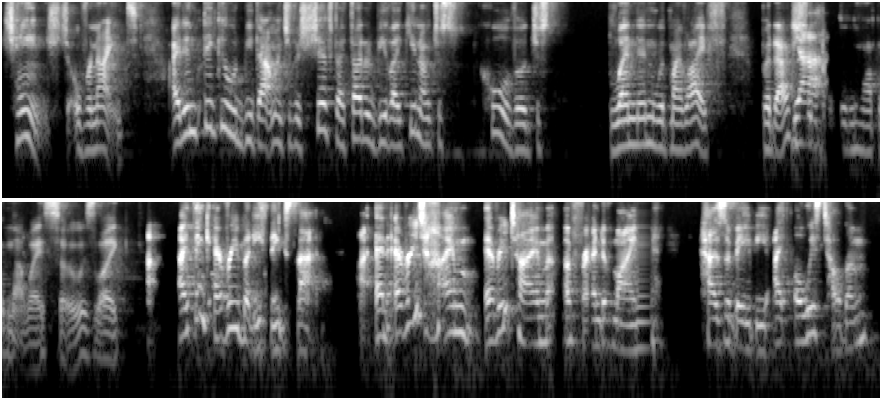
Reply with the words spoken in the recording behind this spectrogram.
changed overnight. I didn't think it would be that much of a shift. I thought it would be like, you know, just cool. They'll just blend in with my life. But actually, yeah. it didn't happen that way. So it was like, I think everybody thinks that and every time every time a friend of mine has a baby i always tell them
